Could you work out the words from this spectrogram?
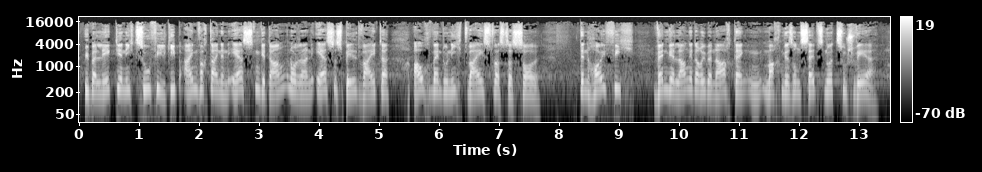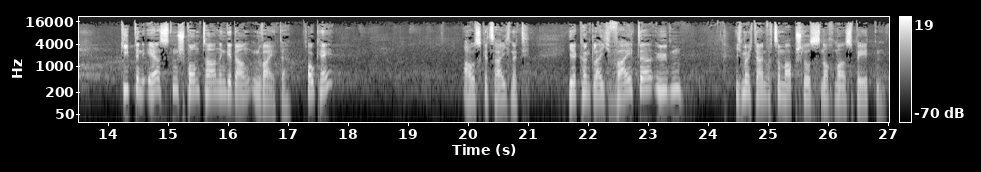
überleg dir nicht zu viel. Gib einfach deinen ersten Gedanken oder dein erstes Bild weiter, auch wenn du nicht weißt, was das soll. Denn häufig, wenn wir lange darüber nachdenken, machen wir es uns selbst nur zu schwer. Gib den ersten spontanen Gedanken weiter. Okay? Ausgezeichnet. Ihr könnt gleich weiter üben. Ich möchte einfach zum Abschluss nochmals beten.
